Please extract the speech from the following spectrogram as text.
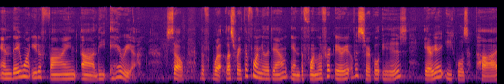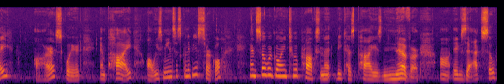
And they want you to find uh, the area. So the, well, let's write the formula down. And the formula for area of a circle is area equals pi r squared. And pi always means it's going to be a circle. And so we're going to approximate because pi is never uh, exact. So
